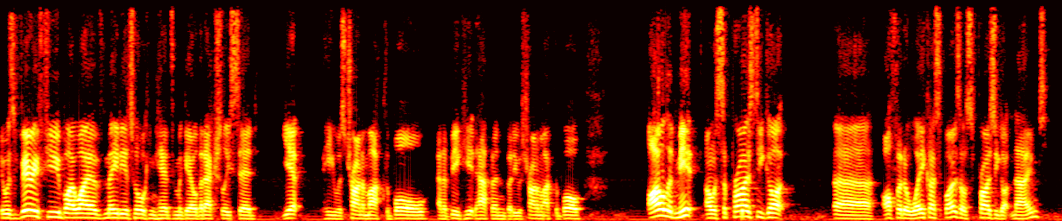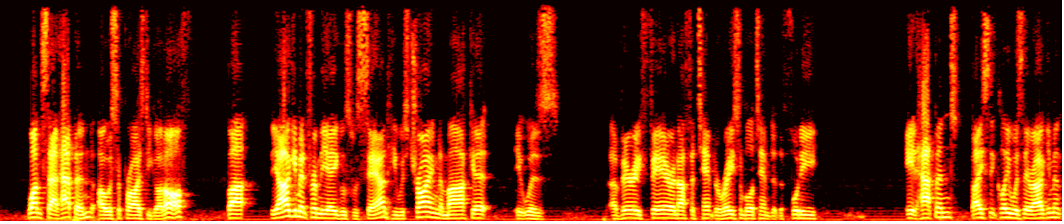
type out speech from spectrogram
It was very few by way of media talking heads, Miguel, that actually said, yep, he was trying to mark the ball and a big hit happened, but he was trying to mark the ball. I will admit, I was surprised he got uh, offered a week, I suppose. I was surprised he got named. Once that happened, I was surprised he got off. But the argument from the Eagles was sound. He was trying to mark it. Was a very fair enough attempt, a reasonable attempt at the footy. It happened, basically, was their argument.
